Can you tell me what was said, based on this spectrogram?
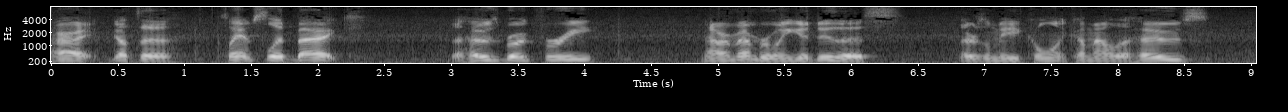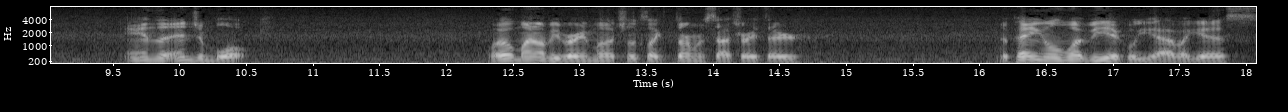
Alright, got the clamp slid back, the hose broke free. Now remember, when you do this, there's going to be coolant come out of the hose and the engine block. Well, it might not be very much. Looks like thermostat's right there. Depending on what vehicle you have, I guess.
